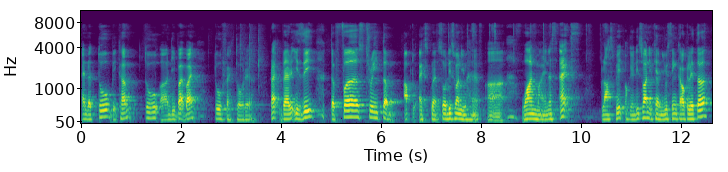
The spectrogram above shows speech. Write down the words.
and the 2 become 2 uh, divided by 2 factorial right? Very easy. The first three term up to x squared. So this one you have uh, 1 minus x plus with okay this one you can using calculator.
